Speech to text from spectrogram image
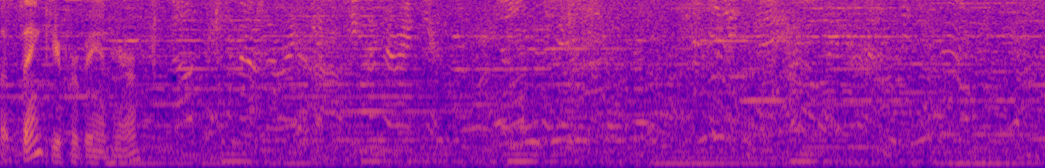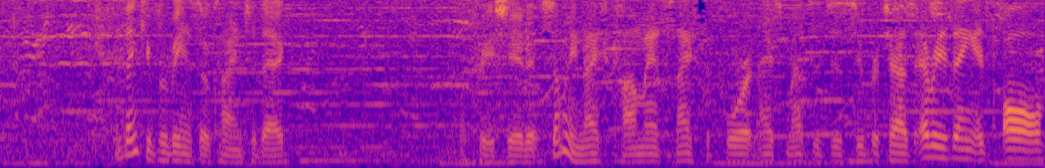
But thank you for being here. Thank you for being so kind today. Appreciate it. So many nice comments, nice support, nice messages, super chats, everything. It's all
